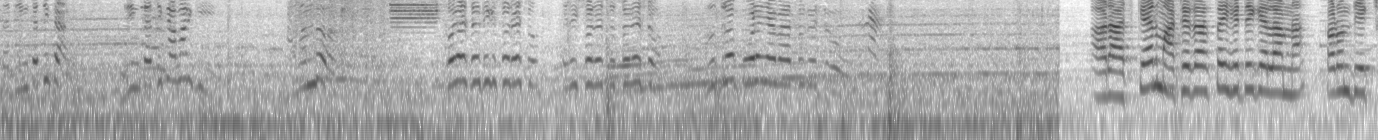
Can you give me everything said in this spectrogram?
তা ঢিঙ্কা চিকা? ঢিঙ্কা চিকা আবার কি? আনন্দ? সরে এসো, এদিকে সরে এসো, এদিকে সরে এসো সরে এসো। রুদ্র পড়ে যাবে, সরে এসো। আর আজকে আর মাঠের রাস্তায় হেঁটে গেলাম না, কারণ দেখছ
